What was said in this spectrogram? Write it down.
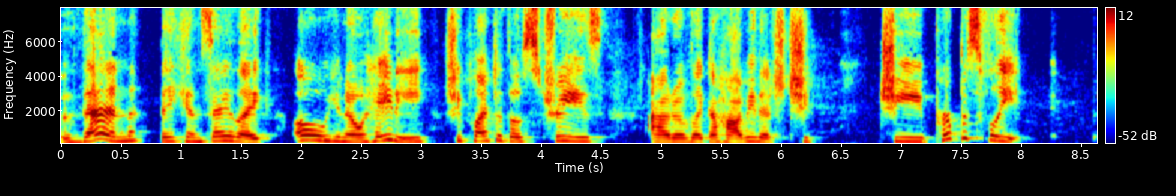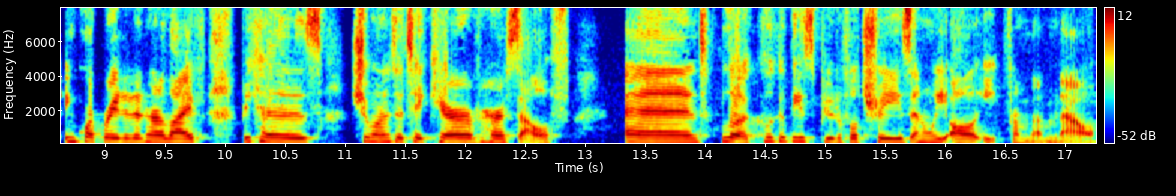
then they can say like oh you know haiti she planted those trees out of like a hobby that she she purposefully incorporated in her life because she wanted to take care of herself and look look at these beautiful trees and we all eat from them now.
